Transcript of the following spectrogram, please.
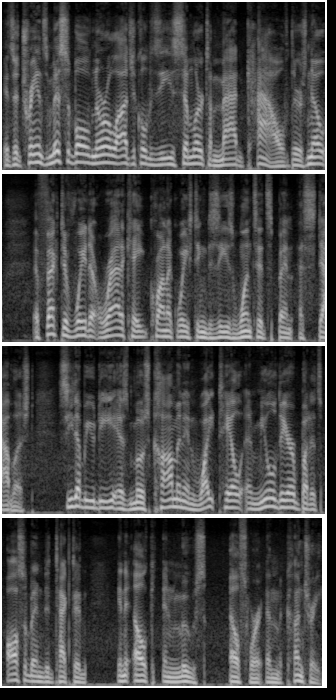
It's a transmissible neurological disease similar to mad cow. There's no effective way to eradicate chronic wasting disease once it's been established. CWD is most common in whitetail and mule deer, but it's also been detected in elk and moose elsewhere in the country.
